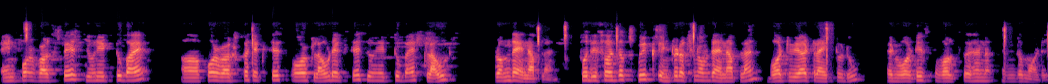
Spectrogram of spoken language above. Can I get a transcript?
And for workspace, you need to buy uh, for workspace access or cloud access, you need to buy cloud from the Anaplan. So this was the quick introduction of the Anaplan, what we are trying to do, and what is workspace and, and the model.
